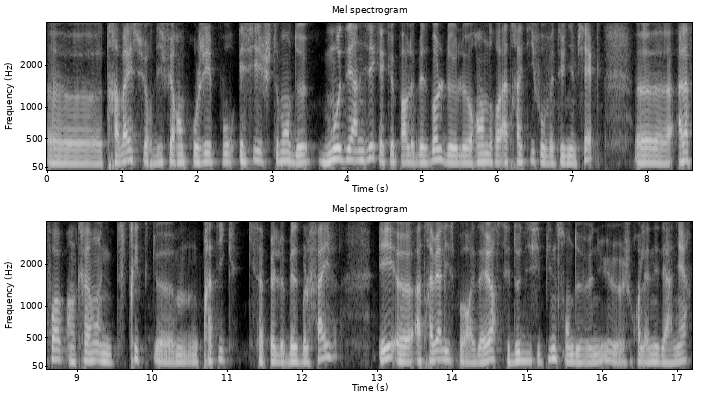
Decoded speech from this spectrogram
euh, travaille sur différents projets pour essayer justement de moderniser quelque part le baseball, de le rendre attractif au 21e siècle, euh, à la fois en créant une street euh, pratique qui s'appelle le baseball 5 et à travers l'e-sport. Et d'ailleurs, ces deux disciplines sont devenues, je crois l'année dernière,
